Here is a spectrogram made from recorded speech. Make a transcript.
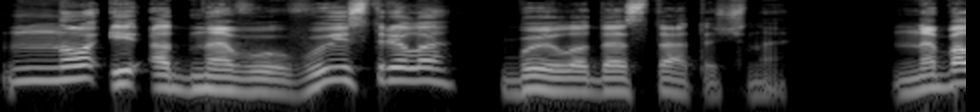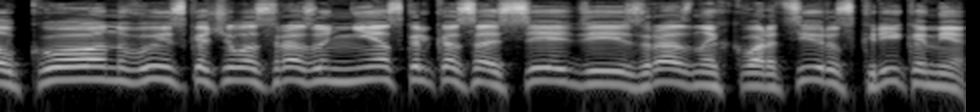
Но и одного выстрела было достаточно. На балкон выскочило сразу несколько соседей из разных квартир с криками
